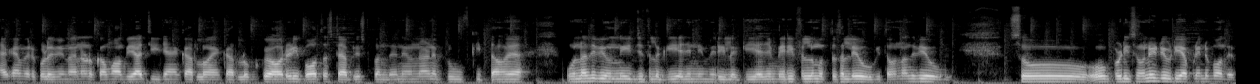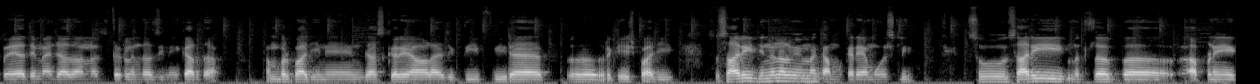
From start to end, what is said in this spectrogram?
ਹੈਗਾ ਮੇਰੇ ਕੋਲੇ ਵੀ ਮੈਂ ਉਹਨਾਂ ਨੂੰ ਕਹਾਂ ਵੀ ਆਹ ਚੀਜ਼ ਐ ਕਰ ਲਓ ਐ ਕਰ ਲਓ ਕਿਉਂਕਿ ਆਲਰੇਡੀ ਬਹੁਤ ਐਸਟੈਬਲਿਸ਼ਡ ਬੰਦੇ ਨੇ ਉਹਨਾਂ ਨੇ ਪ੍ਰੂਵ ਕੀਤਾ ਹੋਇਆ। ਉਹਨਾਂ ਦੀ ਵੀ ਉਨੀ ਇੱਜ਼ਤ ਲੱਗੀ ਹੈ ਜਿੰਨੀ ਮੇਰੀ ਲੱਗੀ ਹੈ ਜੇ ਮੇਰੀ ਫਿਲਮ ਉੱਤੇ ਥੱਲੇ ਹੋਊਗੀ ਤਾਂ ਉਹਨਾਂ ਦੀ ਵੀ ਹੋਊਗੀ। ਸੋ ਉਹ ਬੜੀ ਸੋਹਣੀ ਡਿਊਟੀ ਆਪਣੀ ਨਿਭਾਉਂਦੇ ਪਏ ਆ ਤੇ ਮੈਂ ਜ਼ਿਆਦਾ ਉਹਨਾਂ ਦੀ ਦਖਲਅੰਦਾਜ਼ੀ ਨਹੀਂ ਕਰਦਾ। ਅੰਬਰ ਭਾਜੀ ਨੇ ਜਸ ਕਰਿਆਲ ਹੈ ਜਗਦੀਪ ਵੀਰ ਹੈ ਅਹ ਰਕੇਸ਼ ਭਾਜੀ। ਸੋ ਸਾਰੀ ਜਿਨ੍ਹਾਂ ਨਾਲ ਵੀ ਮੈਂ ਕੰਮ ਕਰਿਆ ਮੋਸਟਲੀ ਸੋ ਸਾਰੀ ਮਤਲਬ ਅਹ, ਆਪਣੇ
